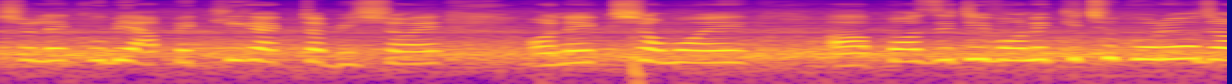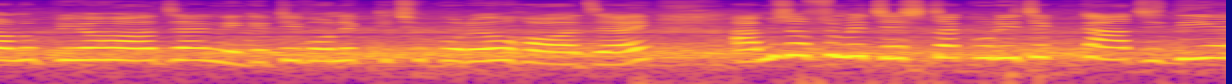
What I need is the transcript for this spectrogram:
আসলে খুবই আপেক্ষিক একটা বিষয়। অনেক সময় পজিটিভ অনেক কিছু করেও জনপ্রিয় হওয়া যায় নেগেটিভ অনেক কিছু করেও হওয়া যায়। আমি সবসময় চেষ্টা করি যে কাজ দিয়ে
